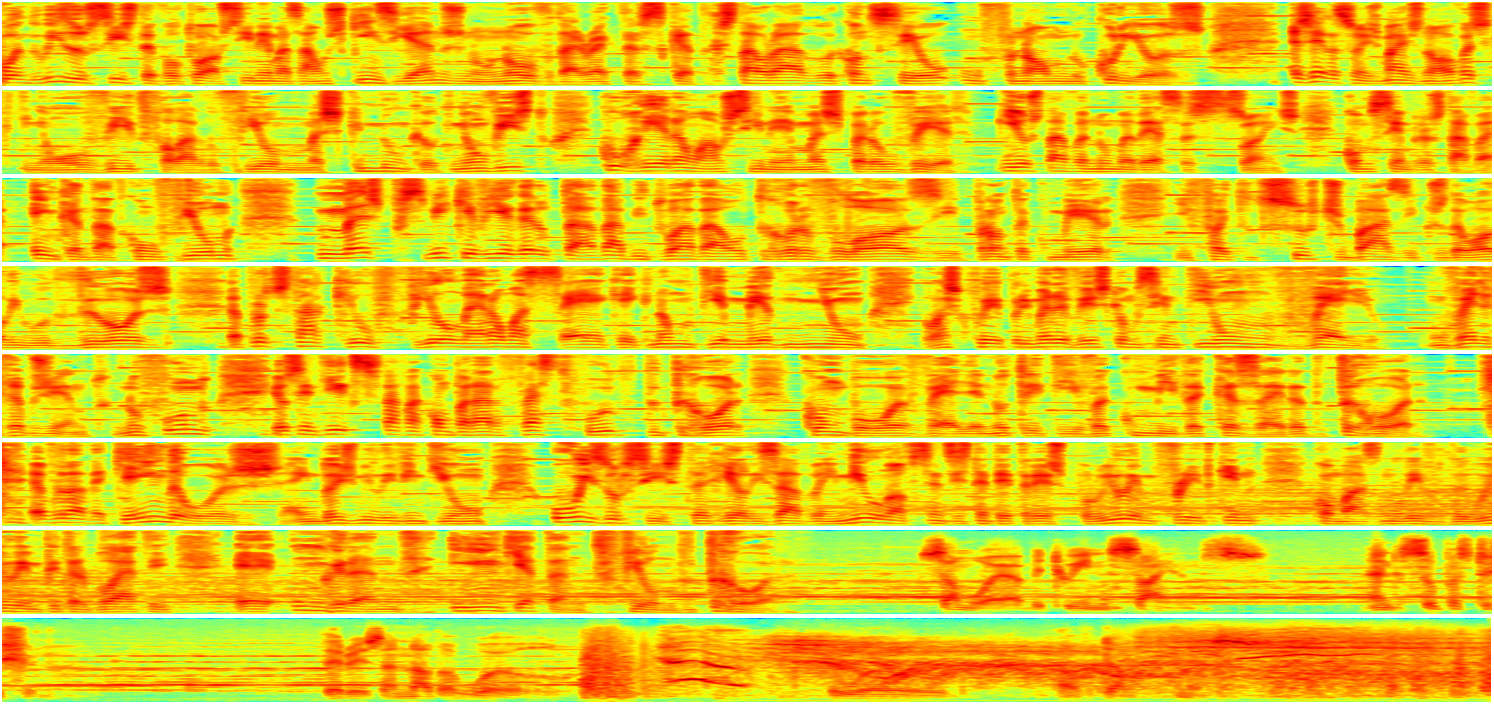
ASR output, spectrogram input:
Quando o Exorcista voltou aos cinemas há uns 15 anos, num novo Director's Cut restaurado, aconteceu um fenómeno curioso. As gerações mais novas, que tinham ouvido falar do filme, mas que nunca o tinham visto, correram aos cinemas para o ver. E eu estava numa dessas sessões. Como sempre, eu estava encantado com o filme, mas percebi que havia garotada habituada ao terror veloz e pronto a comer e feito de sustos básicos da Hollywood de hoje, a protestar que o filme era uma seca e que não metia medo nenhum. Eu acho que foi a primeira vez que eu me senti um velho. Um velho rabugento. No fundo, eu sentia que se estava a comparar fast food de terror com boa, velha, nutritiva comida caseira de terror. A verdade é que ainda hoje, em 2021, O Exorcista, realizado em 1973 por William Friedkin, com base no livro de William Peter Blatty, é um grande e inquietante filme de terror. Somewhere between science and superstition, there is another world. The world of darkness.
